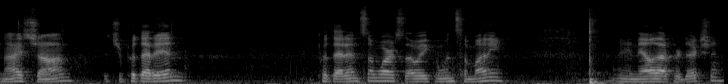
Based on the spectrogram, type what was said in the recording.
Nice, Sean. Did you put that in? Put that in somewhere so that way you can win some money? You nail that prediction?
